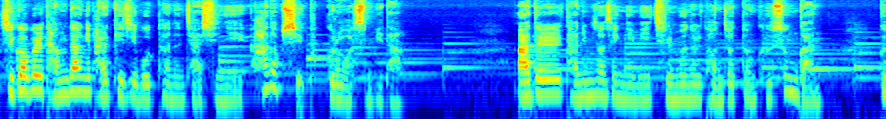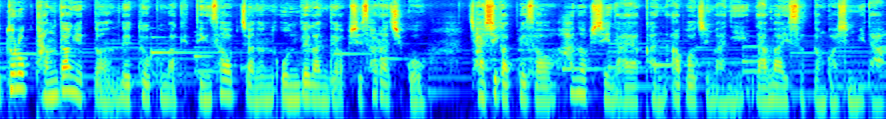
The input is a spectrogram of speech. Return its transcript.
직업을 당당히 밝히지 못하는 자신이 한없이 부끄러웠습니다. 아들 담임 선생님이 질문을 던졌던 그 순간 그토록 당당했던 네트워크 마케팅 사업자는 온데간데 없이 사라지고 자식 앞에서 한없이 나약한 아버지만이 남아 있었던 것입니다.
